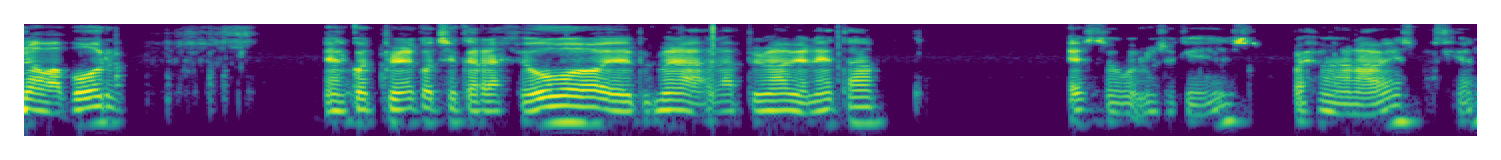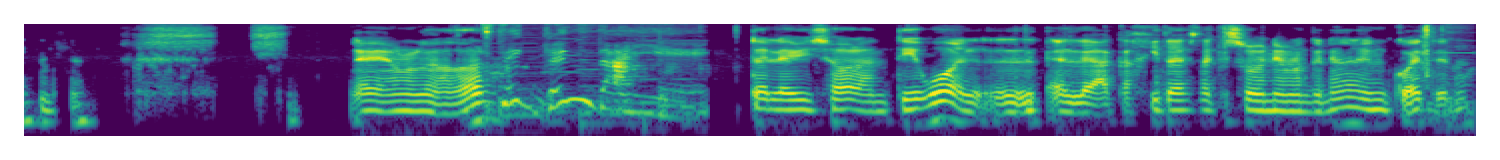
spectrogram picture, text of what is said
No, vapor. El co- primer coche de carreras que hubo. El primera, la primera avioneta. Esto, no sé qué es. Parece una nave espacial, no sé. Eh, un ordenador. Televisor antiguo. El, de la cajita esta que solo venía en blanco y un cohete, ¿no?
